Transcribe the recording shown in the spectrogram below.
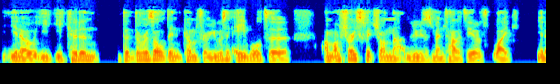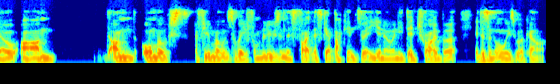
you know, he, he couldn't. The, the result didn't come from. He wasn't able to. I'm, I'm sure he switched on that loser's mentality of like, you know, I'm I'm almost a few moments away from losing this fight. Let's get back into it, you know. And he did try, but it doesn't always work out.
